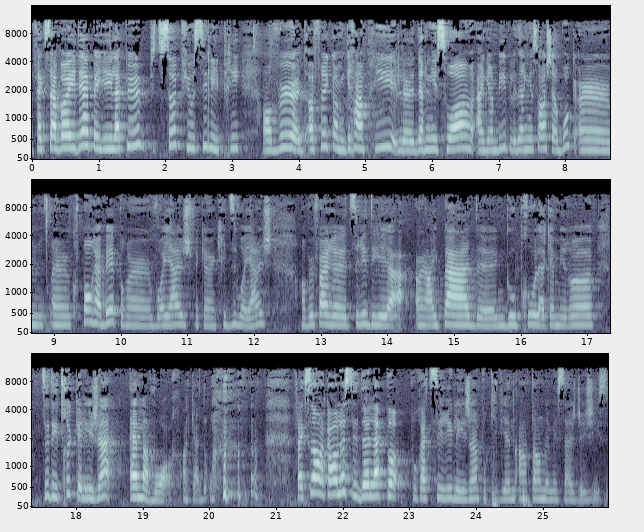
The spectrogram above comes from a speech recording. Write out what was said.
fait que ça va aider à payer la pub, puis tout ça, puis aussi les prix. On veut offrir comme grand prix le dernier soir à Granby, puis le dernier soir à Sherbrooke, un, coupon rabais pour un voyage, fait qu'un crédit voyage. On veut faire euh, tirer des, un iPad, euh, une GoPro, la caméra, tu sais, des trucs que les gens aiment avoir en cadeau. fait que ça, encore là, c'est de l'appât pour attirer les gens pour qu'ils viennent entendre le message de Jésus.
